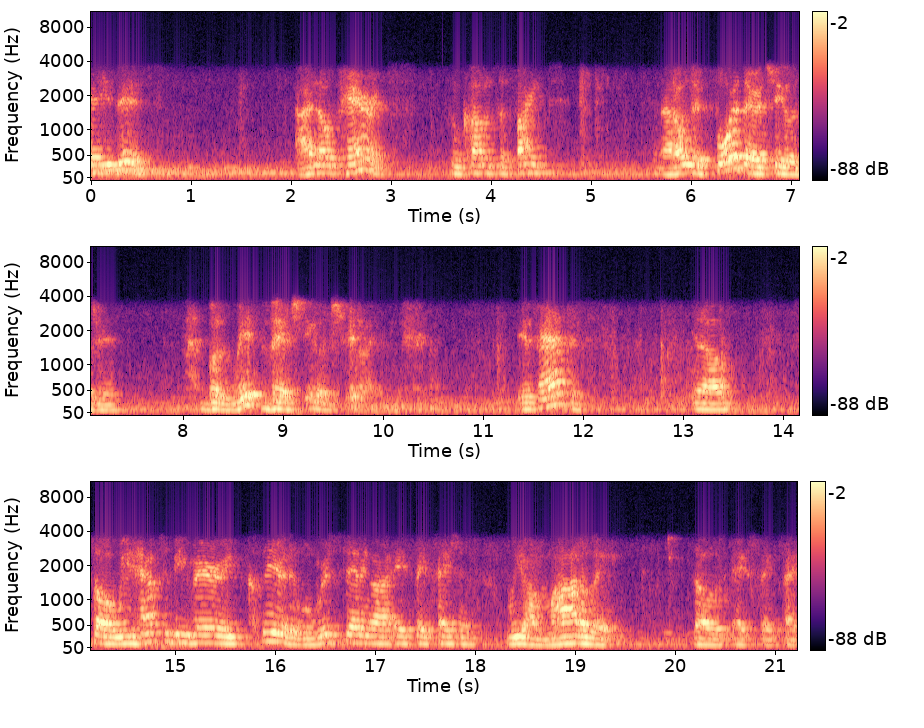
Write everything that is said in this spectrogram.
tell you this. I know parents who come to fight, not only for their children, but with their children. It's happened, you know? So we have to be very clear that when we're setting our expectations, we are modeling those expectations.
